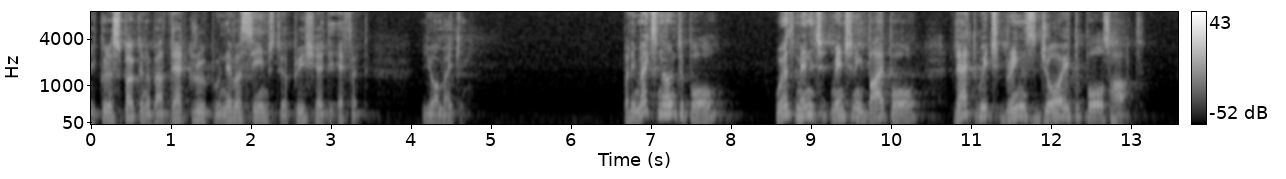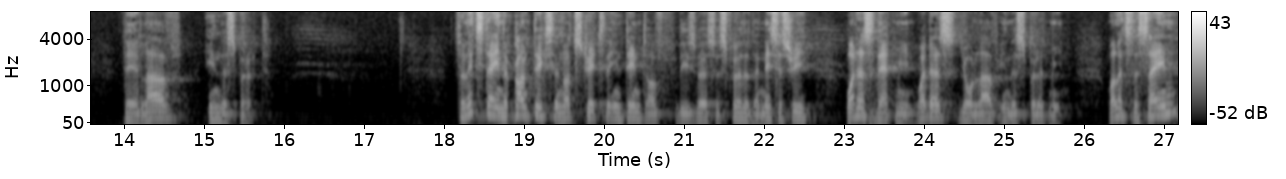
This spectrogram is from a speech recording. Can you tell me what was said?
He could have spoken about that group who never seems to appreciate the effort you are making. But he makes known to Paul, worth men- mentioning by Paul, that which brings joy to Paul's heart their love in the Spirit. So let's stay in the context and not stretch the intent of these verses further than necessary. What does that mean? What does your love in the Spirit mean? Well, it's the same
